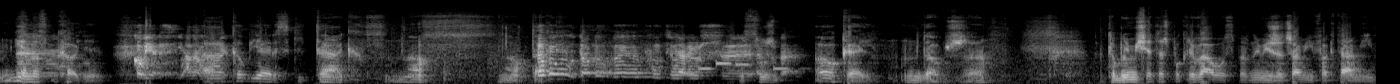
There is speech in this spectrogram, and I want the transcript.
Nie no, spokojnie. Kowierski, Adam A. Kobierski, tak. No, no To tak. był, to był e, funkcjonariusz e, Służb... Okej, dobrze. To by mi się też pokrywało z pewnymi rzeczami i faktami.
